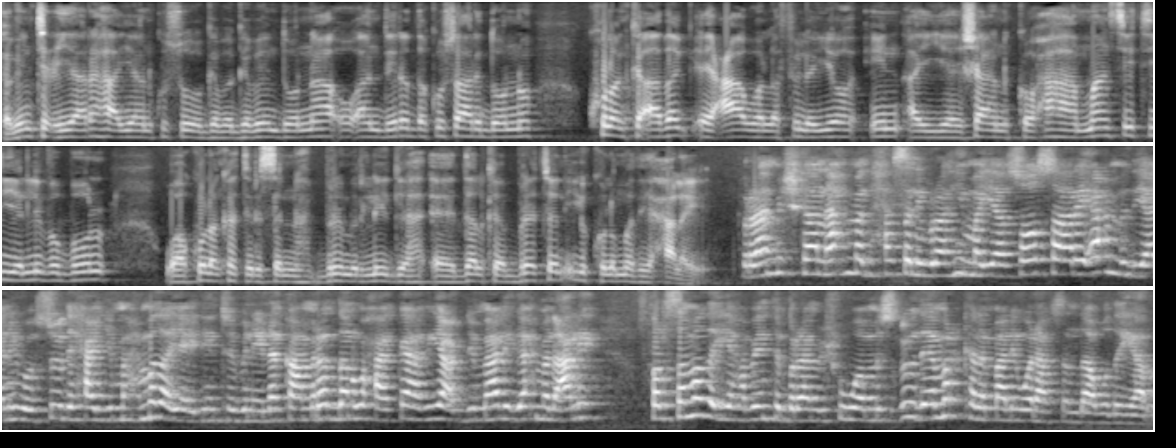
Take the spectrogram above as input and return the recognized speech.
Xubinta ciyaaraha ayaan ku soo gabagabeyn doonaa oo aan diiradda ku saari doono kulanka adag ee caawa la filayo in ay yeeshaan kooxaha man city iyo liverpool. Waa kulan ka tirsan premier leaga ee dalka britain iyo kulamadii xalay. Barnaamijkan axmed xasan ibraahim ayaa soo saaray. Axmed iyo anigoo sucdi xaaji maxmed ayaa idiin tabinayna kaamiradan waxaa ka hagaya cabdimaalig axmed cali farsamada iyo habeynta barnaamijku waa mascuud ee mar kale maalin wanaagsan daawadayaal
